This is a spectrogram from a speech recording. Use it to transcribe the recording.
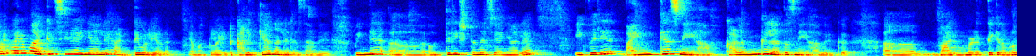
ഒരു കാര്യം മാറ്റി വെച്ച് കഴിഞ്ഞാൽ അടിപൊളിയാണ്. മക്കളായിട്ട് കളിക്കാൻ നല്ല രസമാണ് പിന്നെ ഒത്തിരി ഇഷ്ടം എന്ന് വെച്ച് കഴിഞ്ഞാൽ ഇവർ ഭയങ്കര സ്നേഹം കളങ്കില്ലാത്ത സ്നേഹം അവർക്ക്. വരുമ്പോഴത്തേക്ക് നമ്മൾ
